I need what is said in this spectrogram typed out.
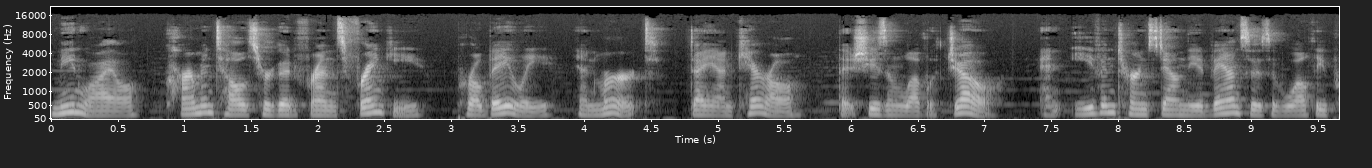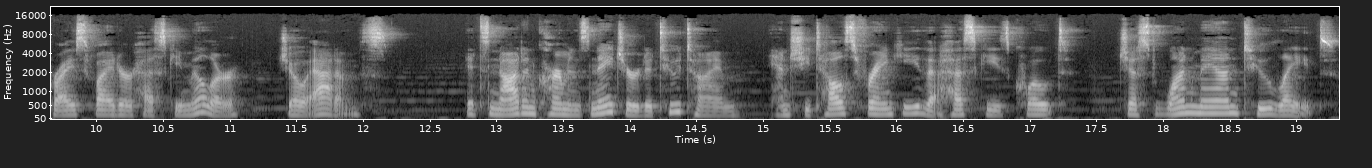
Meanwhile, Carmen tells her good friends Frankie, Pearl Bailey, and Mert, Diahann Carroll, that she's in love with Joe, and even turns down the advances of wealthy prize fighter Husky Miller, Joe Adams. It's not in Carmen's nature to two time, and she tells Frankie that Husky's, quote, just one man too late,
